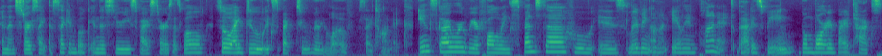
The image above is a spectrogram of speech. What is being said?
and then Starsight, the second book in this series, 5 stars as well. So I do expect to really love Cytonic. In Skyward, we are following Spensa, who is living on an alien planet that is being bombarded by attacks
